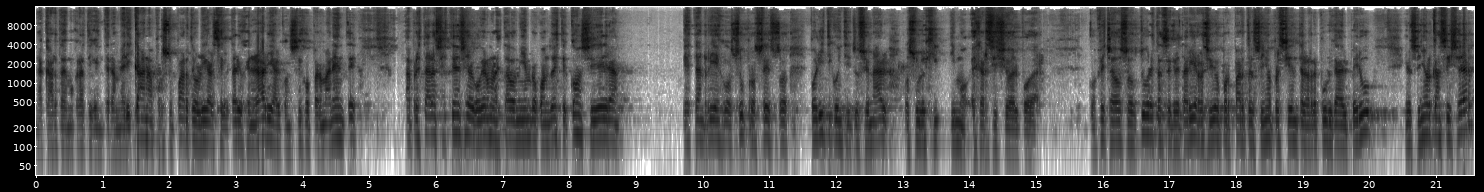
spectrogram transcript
La Carta Democrática Interamericana, por su parte, obliga al secretario general y al Consejo Permanente a prestar asistencia al gobierno del Estado miembro cuando éste considera que está en riesgo su proceso político institucional o su legítimo ejercicio del poder. Con fecha 12 de octubre, esta Secretaría recibió por parte del señor presidente de la República del Perú y el señor canciller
